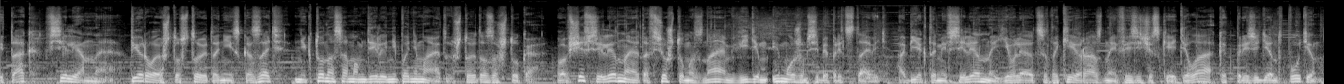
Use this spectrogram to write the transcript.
Итак, Вселенная. Первое, что стоит о ней сказать, никто на самом деле не понимает, что это за штука. Вообще Вселенная – это все, что мы знаем, видим и можем себе представить. Объектами Вселенной являются такие разные физические тела, как президент Путин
